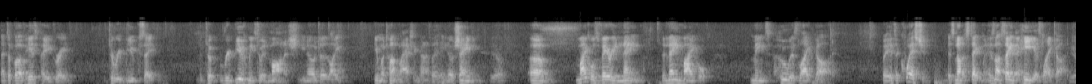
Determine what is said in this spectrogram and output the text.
that's above his pay grade to rebuke Satan. To rebuke means to admonish, you know, to like give him a tongue lashing kind of thing, you know, shaming. Yeah. Um, Michael's very name, the name Michael, means who is like God. But it's a question. It's not a statement. It's not saying that he is like God. Yeah.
